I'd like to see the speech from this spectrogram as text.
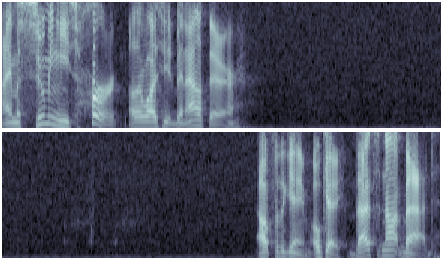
I'm assuming he's hurt, otherwise he'd been out there. Out for the game. Okay, that's not bad.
